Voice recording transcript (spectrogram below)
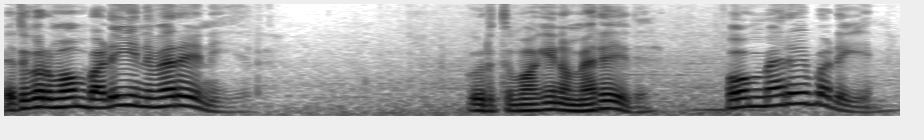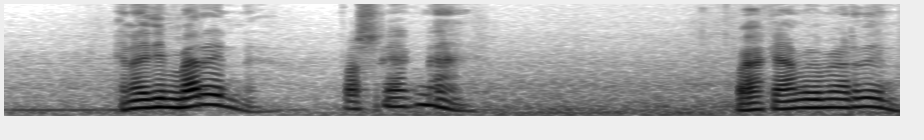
එතකොට මම බඩගින්නේ මැරෙන්නේ කියලා. ගුරුතුමා කියනවා මැරෙයිද? ඕම් මැරෙයි බඩගින්නේ. එහෙනම් ඉතින් මැරෙන්න. ප්‍රශ්නයක් නැහැ. ඔයා කෑම එක මෙයාට දෙන්න.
